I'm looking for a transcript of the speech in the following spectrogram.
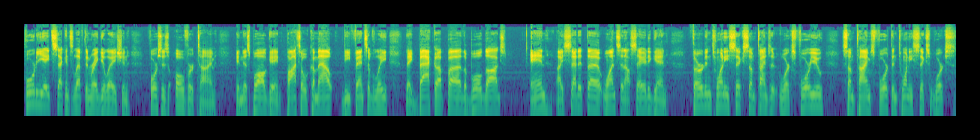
48 seconds left in regulation forces overtime in this ball game. Pottsville come out defensively. They back up uh, the Bulldogs and I said it uh, once, and I'll say it again. Third and 26, sometimes it works for you. Sometimes fourth and 26 works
